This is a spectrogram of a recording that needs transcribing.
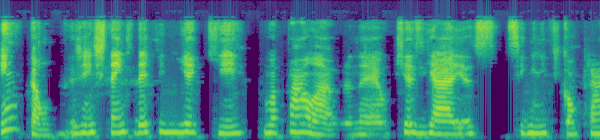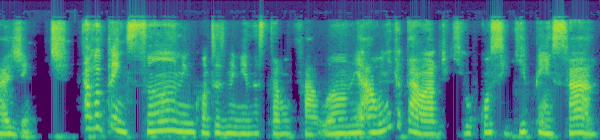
Então, a gente tem que definir aqui uma palavra, né? O que as iaias significam para a gente. Tava pensando enquanto as meninas estavam falando, e a única palavra que eu consegui pensar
